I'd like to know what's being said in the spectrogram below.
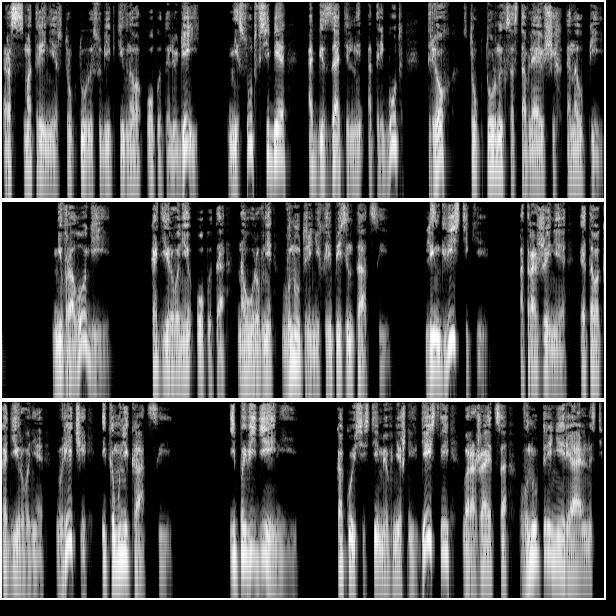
рассмотрения структуры субъективного опыта людей несут в себе обязательный атрибут трех структурных составляющих НЛП. Неврологии кодирование опыта на уровне внутренних репрезентаций, лингвистики, отражение этого кодирования в речи и коммуникации, и поведении, в какой системе внешних действий выражается внутренняя реальность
